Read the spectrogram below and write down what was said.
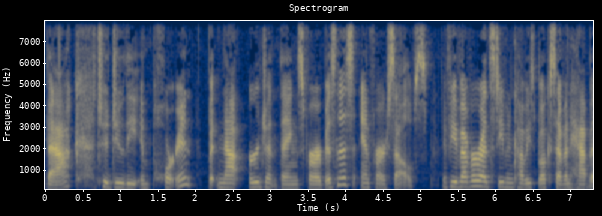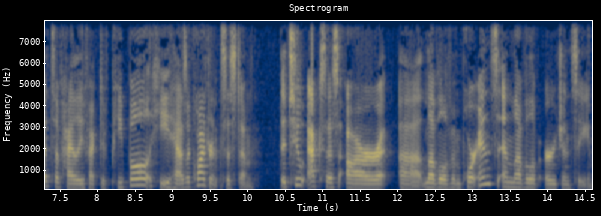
back to do the important but not urgent things for our business and for ourselves. If you've ever read Stephen Covey's book, Seven Habits of Highly Effective People, he has a quadrant system. The two X's are uh, level of importance and level of urgency.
